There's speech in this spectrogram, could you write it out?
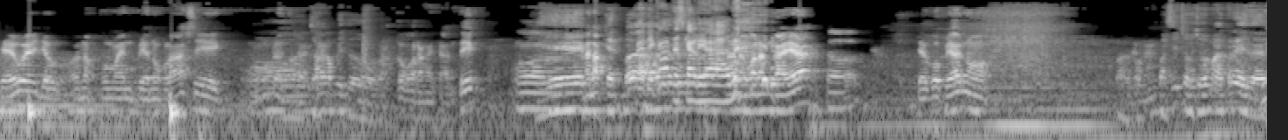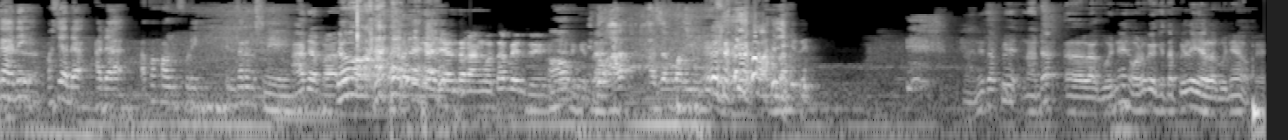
Cewek jauh anak pemain piano klasik. Oh, Udah cakep itu. ke orangnya cantik. Oh. Eh, Anak- paket banget. PDKT sekalian. Anak orang kaya Oh. jago piano. Pasti cowok-cowok matre itu. Enggak nih, pasti ada ada apa konflik interest nih. Ada pak. Duh. Tapi nggak di antara anggota band sih. Oh, kita. Itu Azam Wahyudi. Nah ini tapi nada eh, lagu ini orang kayak kita pilih ya lagunya oke.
